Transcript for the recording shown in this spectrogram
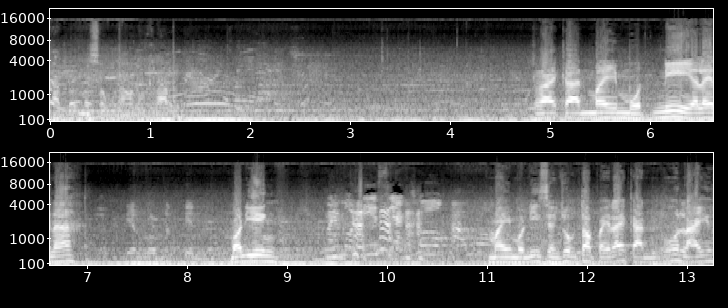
ขับรถมาส่งเรานะครับ รายการไมค์หมดหนี้อะไรนะเตรียมรถมันติดหมอนยิง ไม่หมดนี่เสียงโชคค่ะไม่หมดหนี่เสียงโชคต่อไปรายการโอ้หลายอยู่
